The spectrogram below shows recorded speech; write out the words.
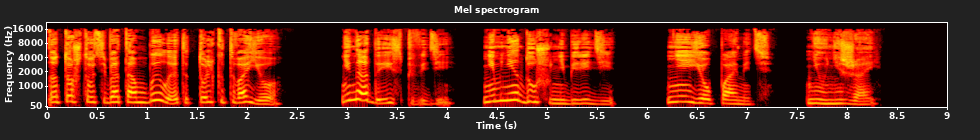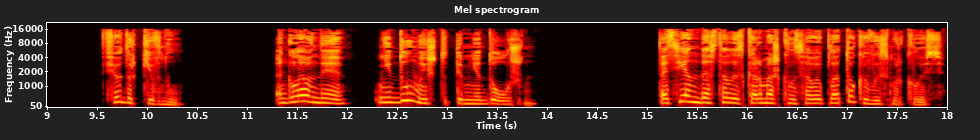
Но то, что у тебя там было, это только твое. Не надо исповеди. Ни мне душу не береди, ни ее память не унижай. Федор кивнул. А главное, не думай, что ты мне должен. Татьяна достала из кармашка носовой платок и высморкалась.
